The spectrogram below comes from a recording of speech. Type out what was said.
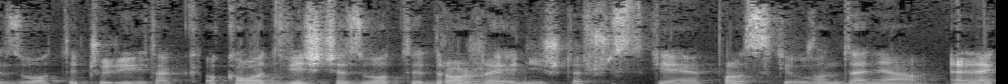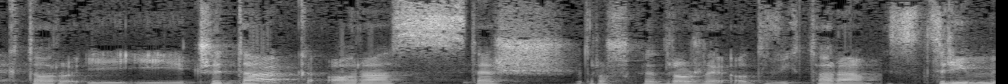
zł, czyli tak około 200 zł drożej niż te wszystkie polskie urządzenia Elektor i, i Czytak oraz też troszkę drożej od Wiktora Stream,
